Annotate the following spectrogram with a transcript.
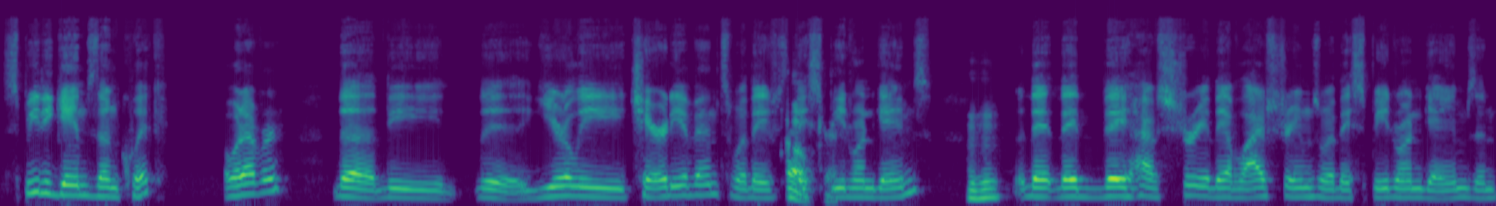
Speedy Games Done Quick or whatever. The the the yearly charity events where they oh, they speed run games. Mm-hmm. They they they have stream they have live streams where they speed run games and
